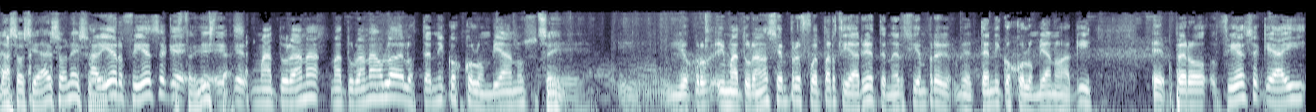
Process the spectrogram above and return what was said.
las sociedades son eso. Javier, fíjese que, eh, que Maturana, Maturana habla de los técnicos colombianos. eh, y, y yo creo que y Maturana siempre fue partidario de tener siempre eh, técnicos colombianos aquí. Eh, pero fíjese que hay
